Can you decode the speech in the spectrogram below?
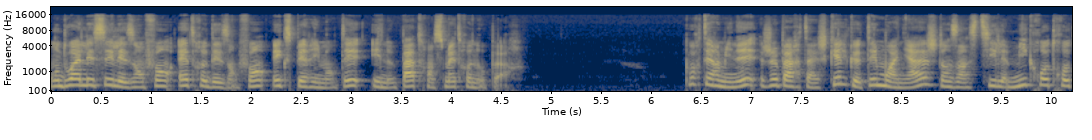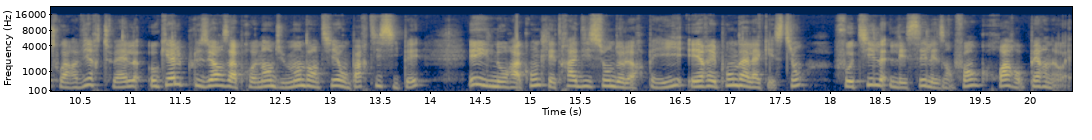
On doit laisser les enfants être des enfants, expérimentés et ne pas transmettre nos peurs. Pour terminer, je partage quelques témoignages dans un style micro-trottoir virtuel auquel plusieurs apprenants du monde entier ont participé, et ils nous racontent les traditions de leur pays et répondent à la question Faut-il laisser les enfants croire au Père Noël?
